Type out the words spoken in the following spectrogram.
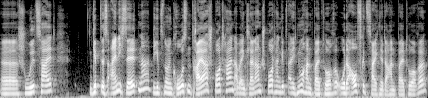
äh, Schulzeit, gibt es eigentlich seltener. Die gibt es nur in großen Dreier-Sporthallen, aber in kleineren Sporthallen gibt es eigentlich nur Handballtore oder aufgezeichnete Handballtore.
